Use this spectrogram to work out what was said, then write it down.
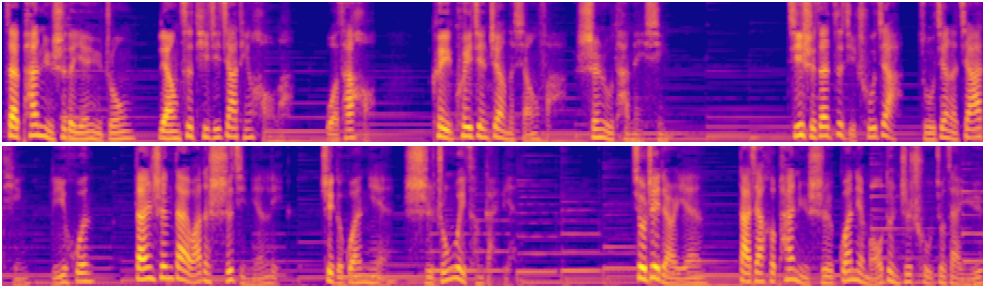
在潘女士的言语中，两次提及家庭好了，我才好，可以窥见这样的想法深入她内心。即使在自己出嫁、组建了家庭、离婚、单身带娃的十几年里，这个观念始终未曾改变。就这点而言，大家和潘女士观念矛盾之处就在于，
